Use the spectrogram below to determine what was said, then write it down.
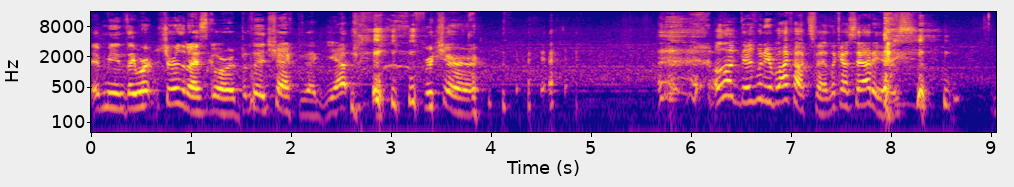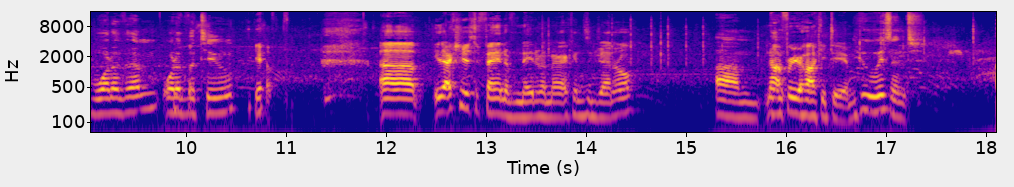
It means they weren't sure that I scored, but they checked. Like, yep, for sure. oh look, there's one of your Blackhawks fans. Look how sad he is. One of them, one of the two. yep. Uh, he's actually just a fan of Native Americans in general, Um, not for your hockey team. who isn't?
